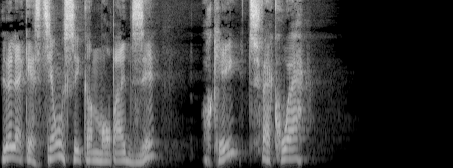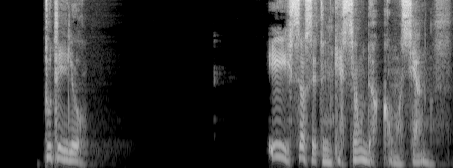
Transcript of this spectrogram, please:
Là, la question, c'est comme mon père disait, OK, tu fais quoi? Tout est là. Et ça, c'est une question de conscience.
